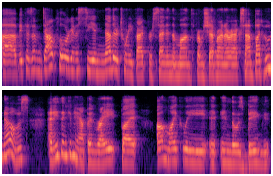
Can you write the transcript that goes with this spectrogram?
Uh, because I'm doubtful we're going to see another 25% in the month from Chevron or Exxon, but who knows? Anything can happen, right? But unlikely in, those big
